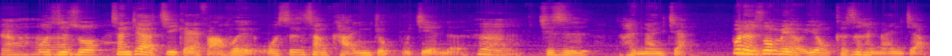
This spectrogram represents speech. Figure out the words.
啊，或者是说参加了祭改法会，我身上卡印就不见了。嗯其实很难讲，不能说没有用，可是很难讲。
